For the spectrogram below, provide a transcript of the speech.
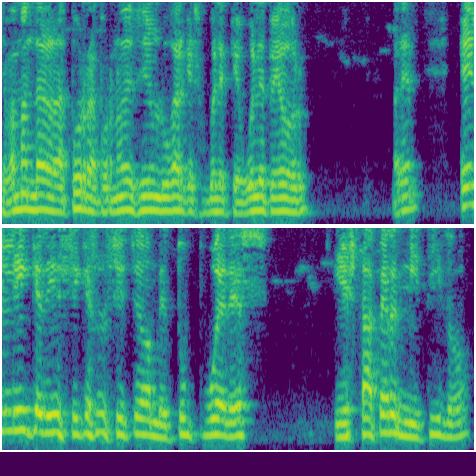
te va a mandar a la porra, por no decir un lugar que huele, que huele peor, ¿vale? En LinkedIn sí que es un sitio donde tú puedes y está permitido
